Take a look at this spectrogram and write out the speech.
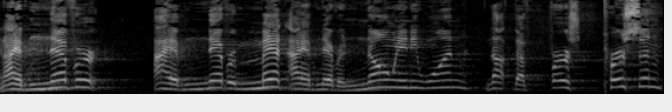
And I have never I have never met, I have never known anyone, not the first person,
